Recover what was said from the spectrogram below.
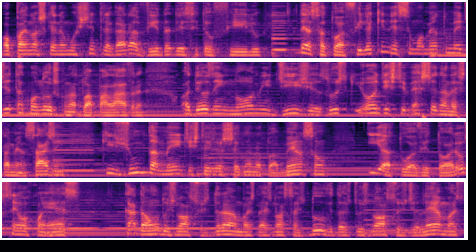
Ó Pai, nós queremos te entregar a vida desse teu filho, dessa tua filha que nesse momento medita conosco na tua palavra. Ó Deus, em nome de Jesus, que onde estiver chegando esta mensagem, que juntamente esteja chegando a tua bênção e a tua vitória. O Senhor conhece cada um dos nossos dramas, das nossas dúvidas, dos nossos dilemas,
